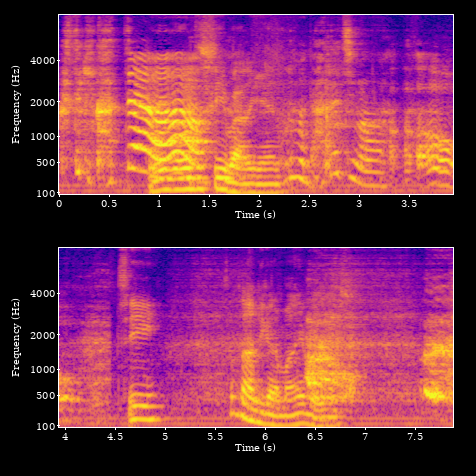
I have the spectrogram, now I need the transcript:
그 새끼 가짜야. goes the feedback again. 모르면 나대지 마. See? Sometimes you gotta mind your business.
